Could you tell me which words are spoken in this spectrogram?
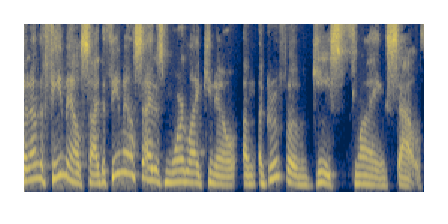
But on the female side, the female side is more like, you know, um, a group of geese flying south,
